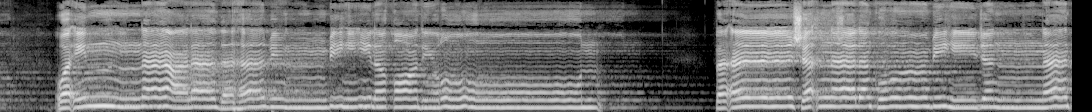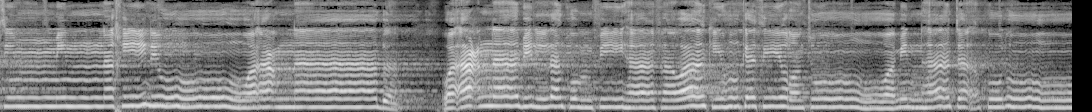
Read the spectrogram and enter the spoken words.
وإنا على ذهاب به لقادرون فأنشأنا لكم به جنات من نخيل وأعناب وأعناب لكم فيها فواكه كثيرة ومنها تأكلون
